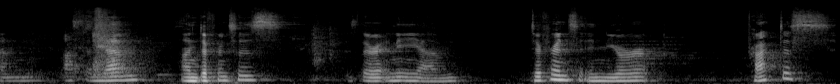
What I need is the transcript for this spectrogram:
on us and them, on differences. Is there any um, difference in your practice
